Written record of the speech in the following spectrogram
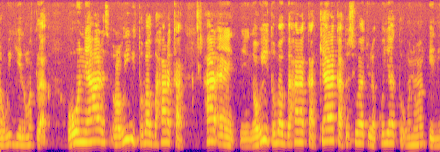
rawiyyi al-mutlaq òun ni rọ̀wíyì tó bá gba haraka. Rọ̀wíyì tó bá gba haraka kí haraka tó síwájú rẹ̀ kó yàtọ̀ òun ni wọ́n ń pè ní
